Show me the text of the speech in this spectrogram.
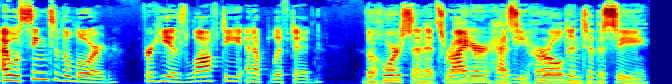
I will sing to the Lord, for he is lofty and uplifted. The, the horse and its rider has he hurled into the sea.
